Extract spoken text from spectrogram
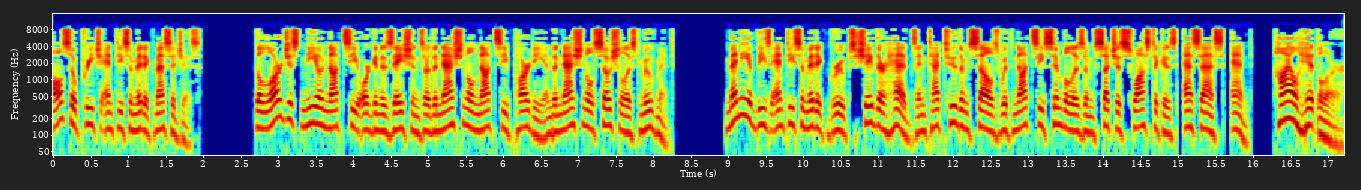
also preach anti-Semitic messages. The largest neo-Nazi organizations are the National Nazi Party and the National Socialist Movement. Many of these anti-Semitic groups shave their heads and tattoo themselves with Nazi symbolism such as swastikas, SS, and Heil Hitler.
